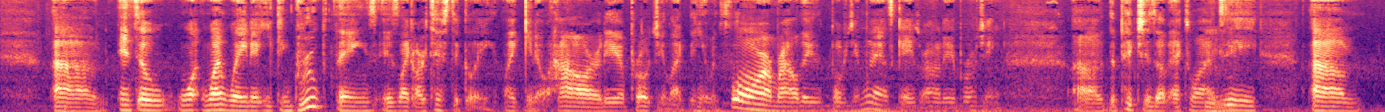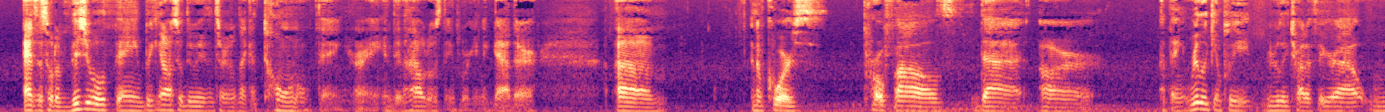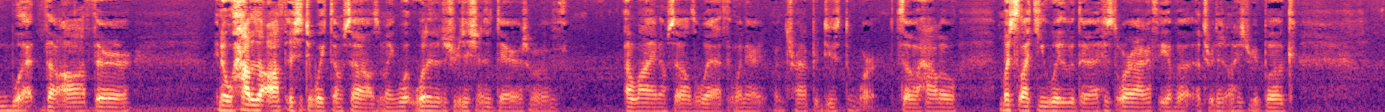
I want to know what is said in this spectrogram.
Um, and so one, one way that you can group things is like artistically, like, you know, how are they approaching like the human form, or how are they approaching landscapes, or how are they approaching uh, depictions of X, Y, and Z. Um, as a sort of visual thing, but you can also do it in terms of like a tonal thing, right? And then how those things working together. Um, and of course, profiles that are, I think, really complete. Really try to figure out what the author, you know, how do the authors situate themselves? I mean, what what are the traditions that they're sort of align themselves with when they're when trying to produce the work? So how to, much like you would with the historiography of a, a traditional history book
